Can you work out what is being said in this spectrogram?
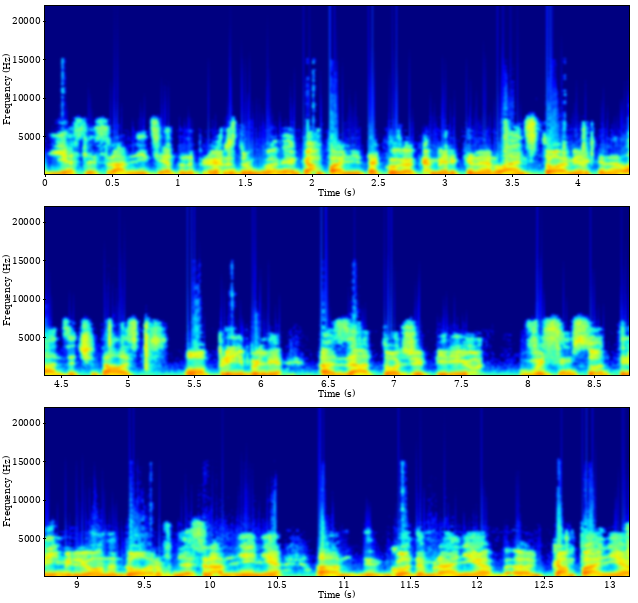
Если сравнить это, например, с другой авиакомпанией, такой как American Airlines, то American Airlines отчиталась о прибыли за тот же период 803 миллиона долларов. Для сравнения, годом ранее компания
